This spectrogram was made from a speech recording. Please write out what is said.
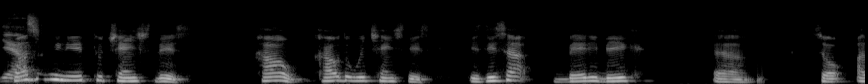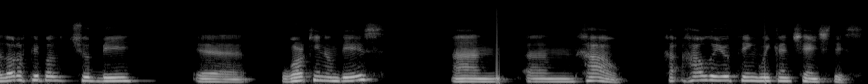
what yes do we need to change this? How how do we change this? Is this a very big? Uh, so a lot of people should be uh, working on this, and and how? how how do you think we can change this?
